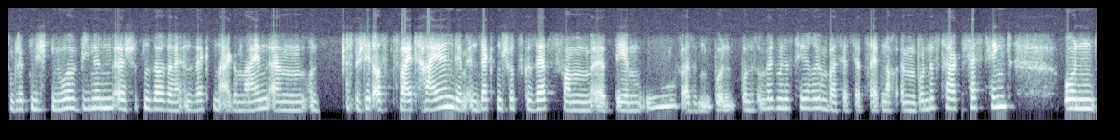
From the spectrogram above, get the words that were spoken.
zum Glück nicht nur Bienen äh, schützen soll, sondern Insekten allgemein. Ähm, und es besteht aus zwei Teilen, dem Insektenschutzgesetz vom äh, BMU, also dem Bundesumweltministerium, was jetzt derzeit noch im Bundestag festhängt, und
